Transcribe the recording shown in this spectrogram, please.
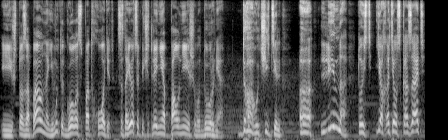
И что забавно, ему этот голос подходит, создается впечатление полнейшего дурня. «Да, учитель, «Э, Лина? То есть я хотел сказать...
